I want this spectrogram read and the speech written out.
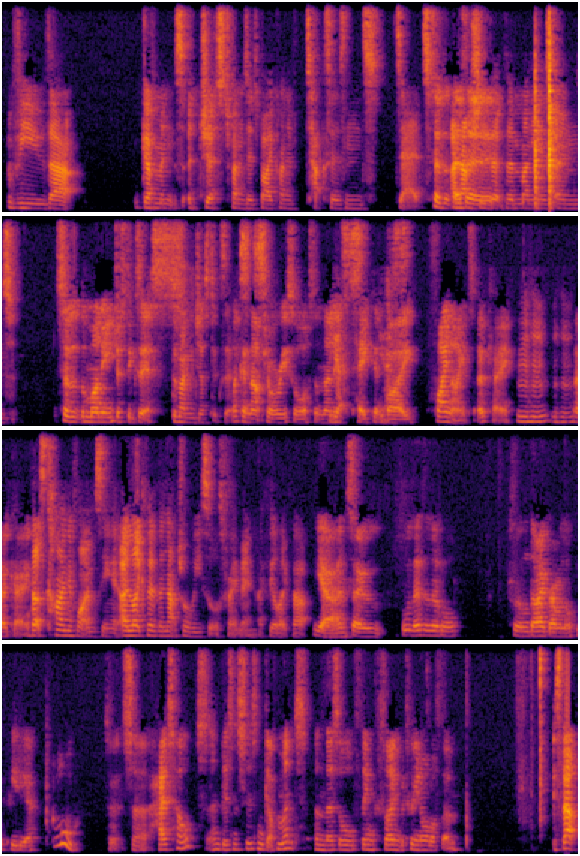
view that governments are just funded by kind of taxes and debt so that and actually a that the money is owned so that the money just exists, the money just exists like a natural resource, and then Yes, it's taken yes. by finite. Okay, mm-hmm, mm-hmm. okay. that's kind of what i'm seeing i like the, the natural resource framing i feel like that Yeah, and so oh, there's a little a little diagram on Wikipedia. Ooh. So it's uh, households and businesses and government, and there's all things flowing between all of them. Is that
